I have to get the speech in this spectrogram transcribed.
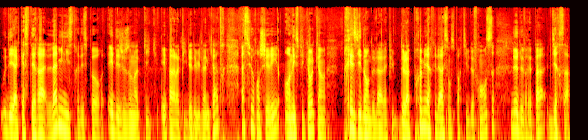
Oudéa Castera, la ministre des Sports et des Jeux Olympiques et Paralympiques de 2024, a surenchéri en expliquant qu'un président de la, République, de la première fédération sportive de France ne devrait pas dire ça.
